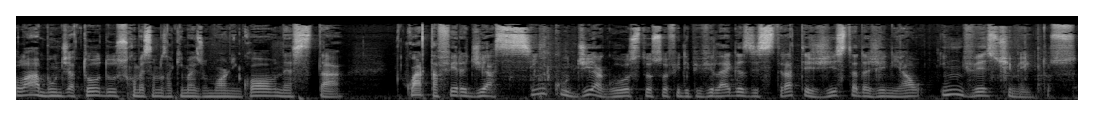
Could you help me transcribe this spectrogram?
Olá, bom dia a todos. Começamos aqui mais um Morning Call nesta quarta-feira, dia 5 de agosto. Eu sou Felipe Vilegas, estrategista da Genial Investimentos.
